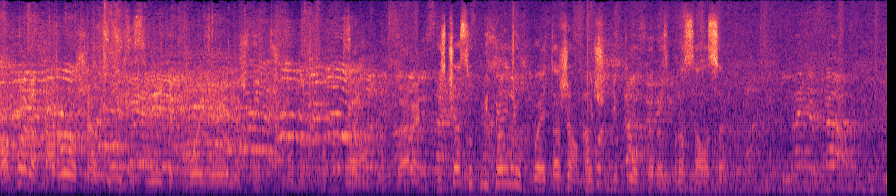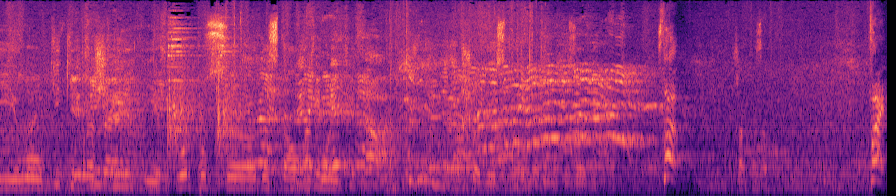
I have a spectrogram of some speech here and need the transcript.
Погода хорошая, солнце светит, бой зрелищный. Почему бы не побросать Да. удары? Но сейчас вот Михайлюк по этажам очень неплохо разбросался. И лоу-кики прошли, и в корпус э, достал ногой. Хорошо действовал в этом эпизоде. Стоп! Шаг назад. Файт!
